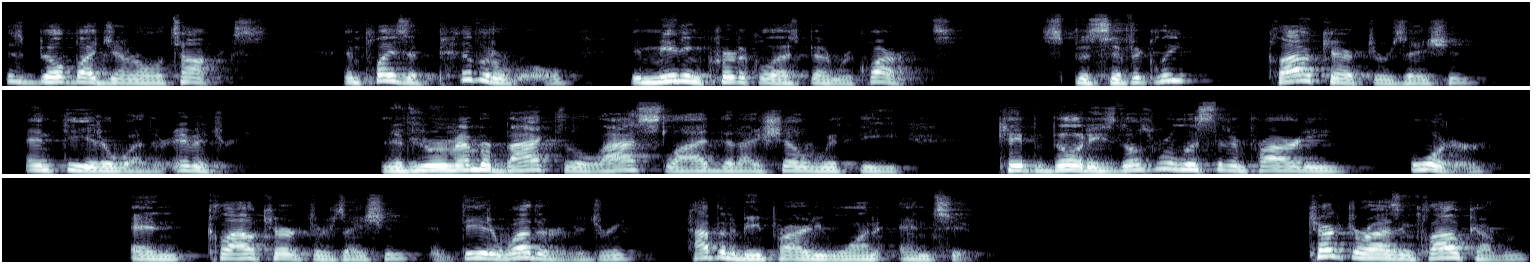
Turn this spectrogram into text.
is built by General Atomics and plays a pivotal role in meeting critical SBEM requirements, specifically cloud characterization and theater weather imagery. And if you remember back to the last slide that I showed with the capabilities, those were listed in priority order, and cloud characterization and theater weather imagery happen to be priority one and two. Characterizing cloud cover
